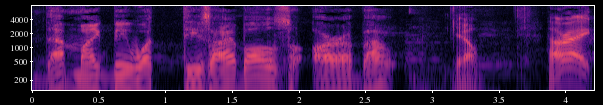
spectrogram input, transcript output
that might be what these eyeballs are about. Yeah. All right.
